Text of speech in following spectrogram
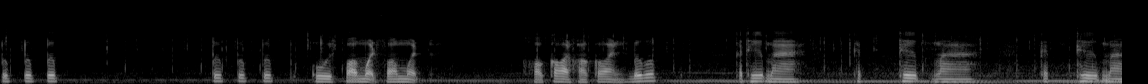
ปึ๊บปึ๊บปึ๊บ ปึ๊บปึ๊บปึ๊บอุ้ยฟอร์มหมดฟอร์มหมด ขอก่อนขอก่อนปึ๊บปึ๊บกระทืบมากระทืบมากระทืบมา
